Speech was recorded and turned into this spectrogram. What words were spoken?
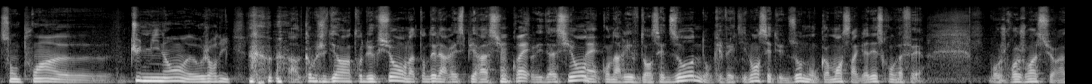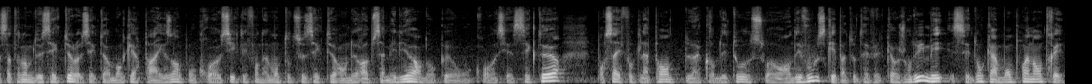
son point culminant aujourd'hui. comme je dis en introduction, on attendait la respiration, consolidation, donc on arrive dans cette zone, donc effectivement c'est une zone où on commence à regarder ce qu'on va faire. Bon, je rejoins sur un certain nombre de secteurs. Le secteur bancaire, par exemple, on croit aussi que les fondamentaux de ce secteur en Europe s'améliorent, donc euh, on croit aussi à ce secteur. Pour ça, il faut que la pente de la courbe des taux soit au rendez-vous, ce qui n'est pas tout à fait le cas aujourd'hui, mais c'est donc un bon point d'entrée.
